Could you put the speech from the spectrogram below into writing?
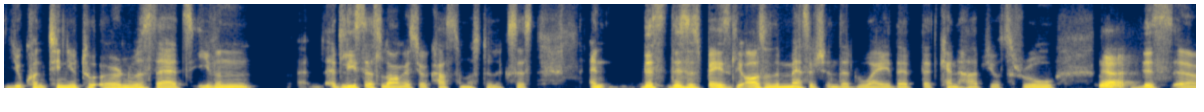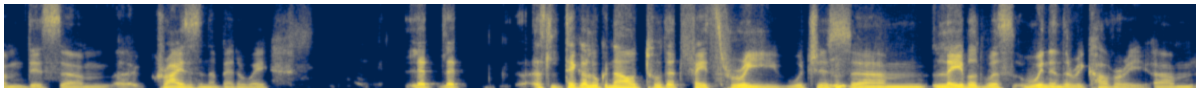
you continue to earn with that even at least as long as your customers still exist. And this this is basically also the message in that way that that can help you through yeah. this um, this um, uh, crisis in a better way. Let let us take a look now to that phase three, which is mm-hmm. um, labeled with "win in the recovery." Um,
